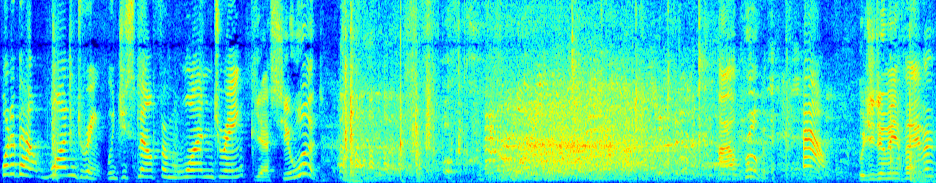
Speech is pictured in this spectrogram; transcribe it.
What about one drink? Would you smell from one drink? Yes, you would. I'll prove it. How? Would you do me a favor?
